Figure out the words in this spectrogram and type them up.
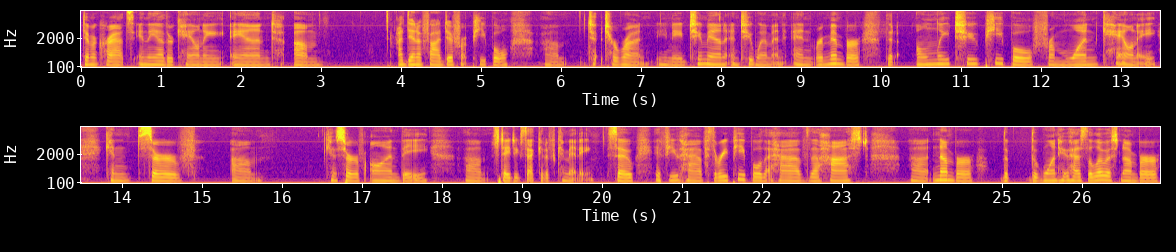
Democrats in the other county and um, identify different people um, to, to run. You need two men and two women. And remember that only two people from one county can serve um, can serve on the um, state executive committee. So if you have three people that have the highest uh, number, the the one who has the lowest number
